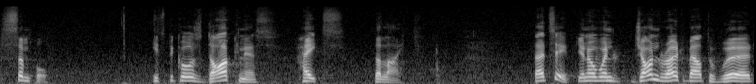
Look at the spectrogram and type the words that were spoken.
simple it's because darkness hates the light. That's it. You know, when John wrote about the Word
